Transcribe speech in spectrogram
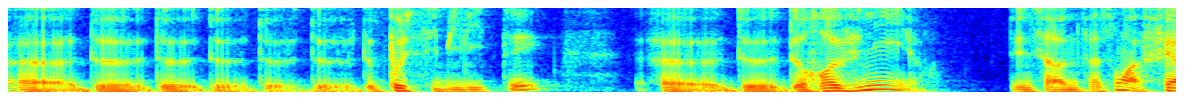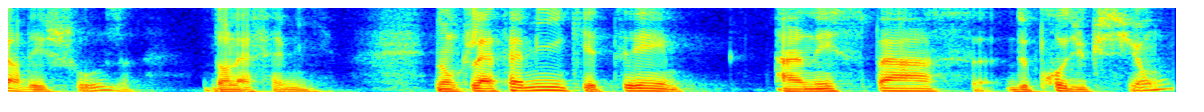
euh, de, possibilité de, revenir, d'une certaine façon, à faire des choses dans la famille. Donc la famille qui était un espace de production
